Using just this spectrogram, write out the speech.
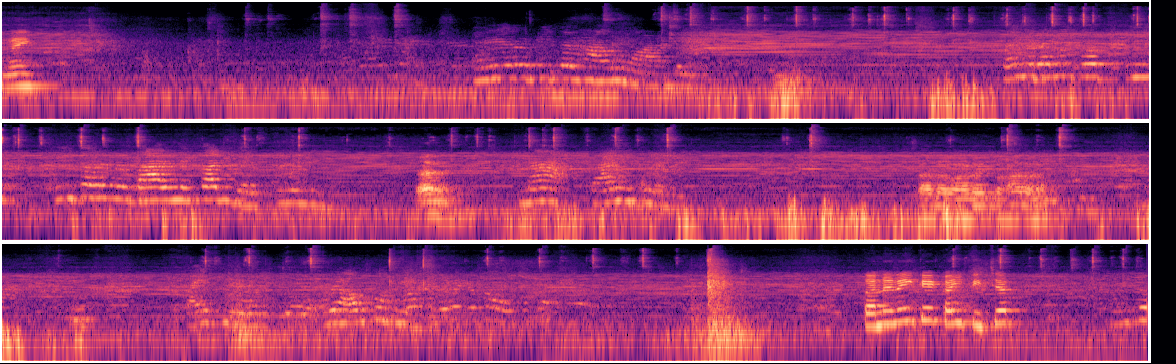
નહીં. સાદા વાળ તો તો તને નહીં કે કઈ ટીચર તો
